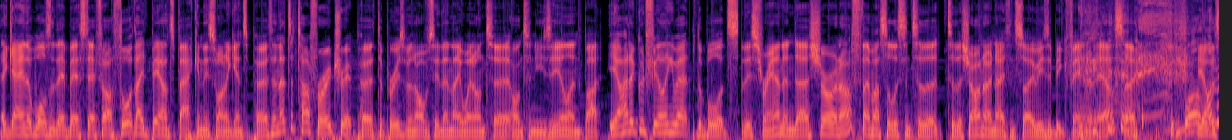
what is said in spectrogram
a game that wasn't their best effort. I thought they'd bounce back in this one against Perth, and that's a tough road trip, Perth to Brisbane. Obviously, then they went on to onto New Zealand, but yeah, I had a good feeling about the Bullets this round, and uh, sure enough, they must have listened to the to the show. I know Nathan Sobey's a big fan of ours, so Well, he on the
